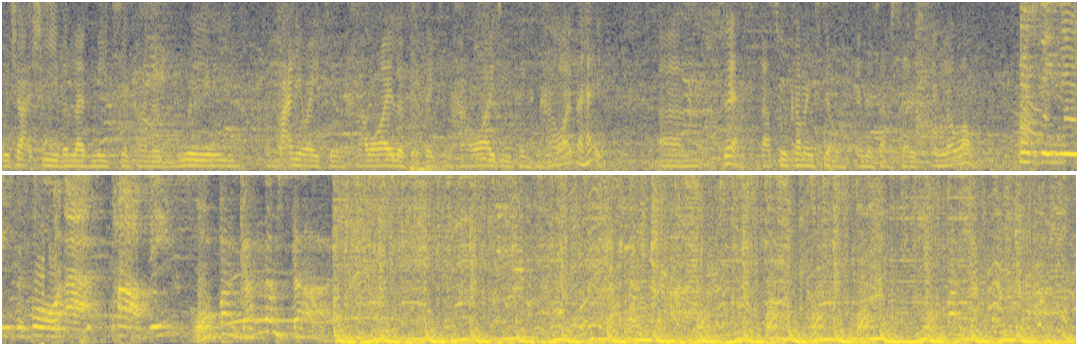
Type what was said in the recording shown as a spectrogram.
which actually even led me to kind of really evaluating how I look at things and how I do things and how I behave. Um, so yeah, that's all coming still in this episode in a little while. I've seen these before at parties. Oppa Gangnam Style. Raves!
